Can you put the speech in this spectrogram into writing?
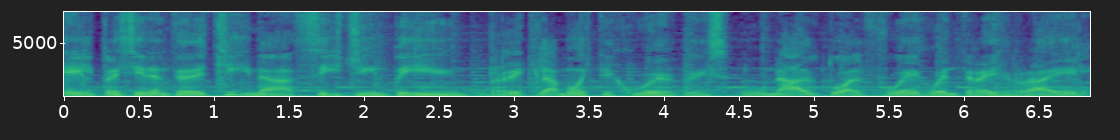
El presidente de China, Xi Jinping, reclamó este jueves un alto al fuego entre Israel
